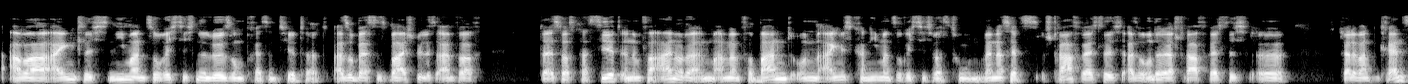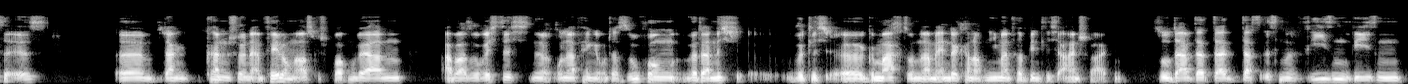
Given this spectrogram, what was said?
aber eigentlich niemand so richtig eine Lösung präsentiert hat. Also bestes Beispiel ist einfach, da ist was passiert in einem Verein oder in einem anderen Verband und eigentlich kann niemand so richtig was tun. Wenn das jetzt strafrechtlich, also unter der strafrechtlich äh, relevanten Grenze ist, äh, dann können schöne Empfehlungen ausgesprochen werden, aber so richtig eine unabhängige Untersuchung wird dann nicht wirklich äh, gemacht und am Ende kann auch niemand verbindlich einschreiten. So, da, da, da, das ist eine riesen, riesen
